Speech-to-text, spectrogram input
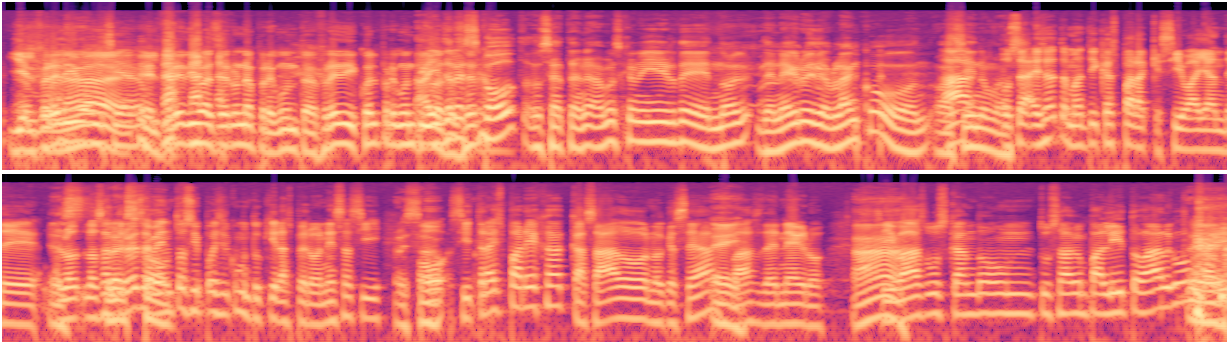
y el Freddy iba, el Freddy iba a hacer una pregunta. Freddy, ¿cuál pregunta ¿Hay ibas a dress hacer? code? O sea, ¿tenemos que ir de, no- de negro y de blanco o, o Ah, así nomás? o sea, esa temática es para que sí vayan de... Es Los, los dress anteriores code. eventos sí puedes ir como tú quieras, pero en esa sí... Exacto. O si traes pareja, casado, lo que sea, Ey. vas de negro. Ah. Si vas buscando un, tú sabes, un palito o algo, ahí,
